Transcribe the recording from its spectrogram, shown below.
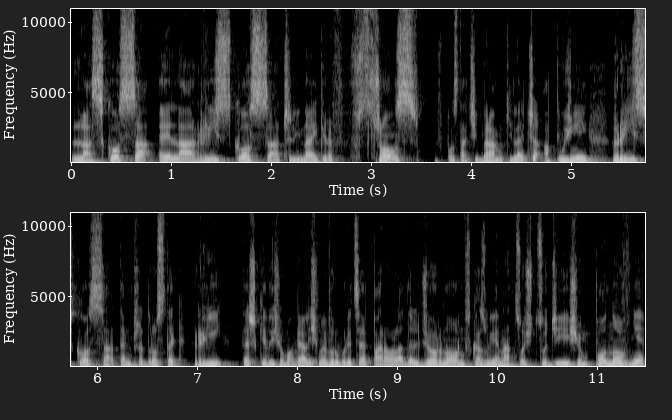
La Scossa e la Czyli najpierw wstrząs w postaci bramki Lecce, a później Riscossa, ten przedrostek Ri, też kiedyś omawialiśmy w rubryce Parola del Giorno, on wskazuje na coś, co dzieje się ponownie,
